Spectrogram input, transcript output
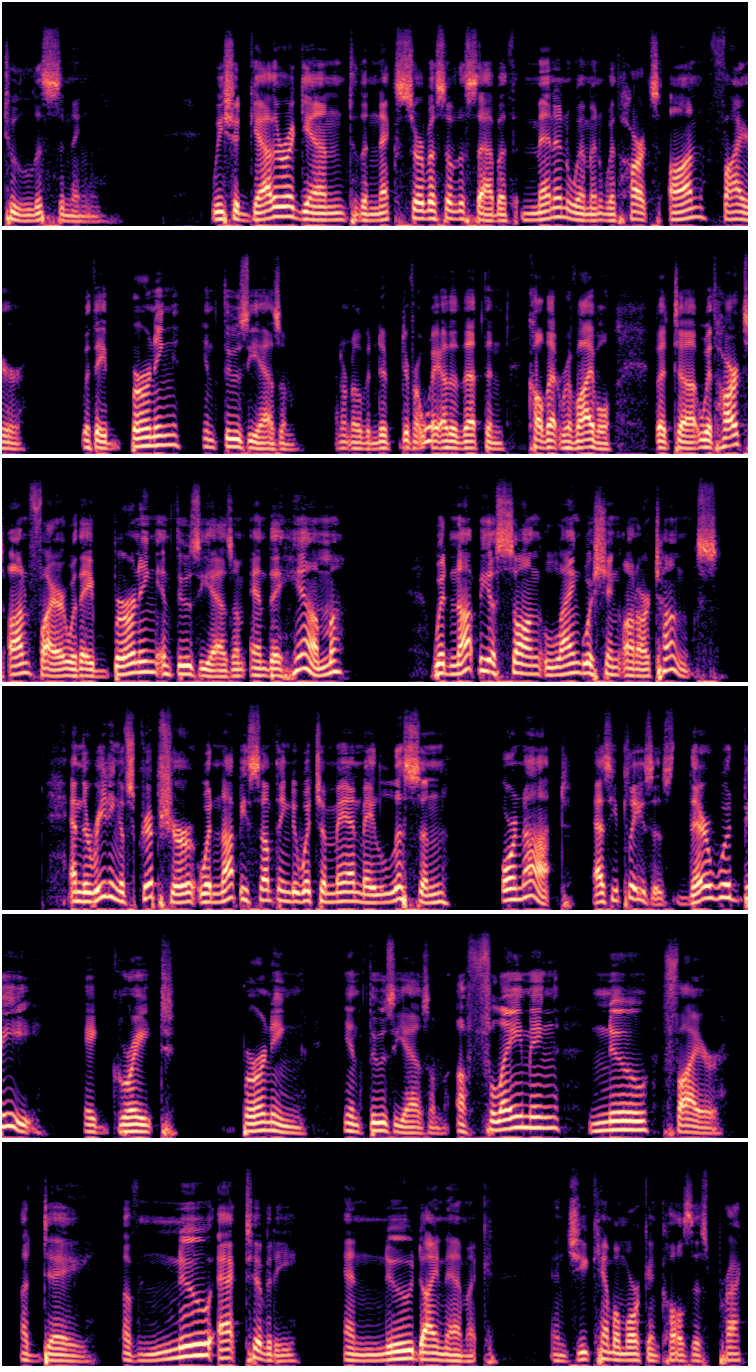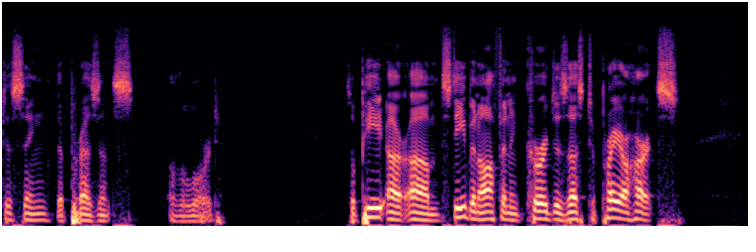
to listening." We should gather again to the next service of the Sabbath, men and women with hearts on fire with a burning enthusiasm. I don't know of a different way other that than call that revival, but uh, with hearts on fire, with a burning enthusiasm, and the hymn would not be a song languishing on our tongues. And the reading of Scripture would not be something to which a man may listen or not, as he pleases. There would be a great burning enthusiasm, a flaming new fire a day of new activity and new dynamic. And G. Campbell Morgan calls this practicing the presence of the Lord. So Pete, or, um, Stephen often encourages us to pray our hearts,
